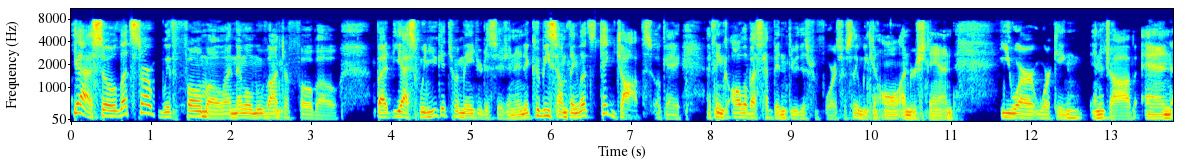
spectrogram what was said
Yeah, so let's start with FOMO and then we'll move on to FOBO. But yes, when you get to a major decision, and it could be something, let's take jobs, okay? I think all of us have been through this before, so something we can all understand you are working in a job and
